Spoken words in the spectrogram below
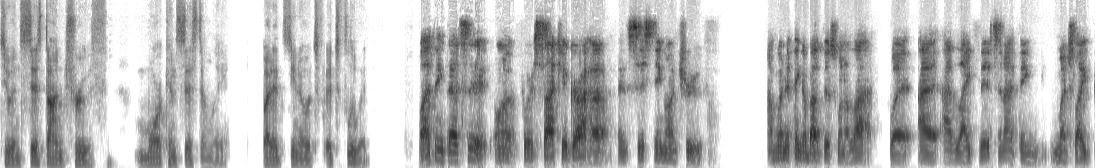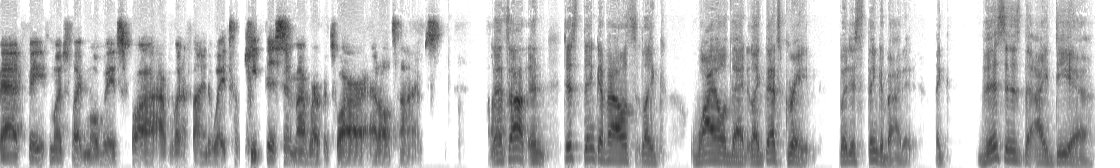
to insist on truth more consistently. But it's, you know, it's it's fluid. Well, I think that's it uh, for Satyagraha, insisting on truth. I'm going to think about this one a lot, but I, I like this. And I think, much like Bad Faith, much like Mauvais Espoir, I'm going to find a way to keep this in my repertoire at all times. That's um, out. And just think of how like wild that, like, that's great. But just think about it. Like, this is the idea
